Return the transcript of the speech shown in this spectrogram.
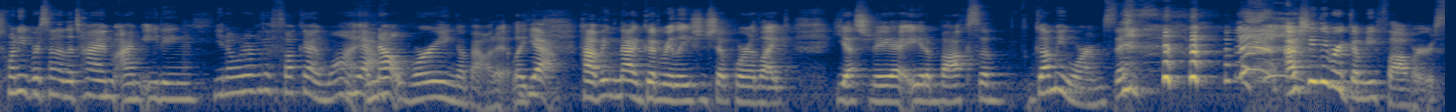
20% of the time i'm eating you know whatever the fuck i want Yeah. and not worrying about it like Yeah. having that good relationship where like yesterday i ate a box of gummy worms actually they were gummy flowers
